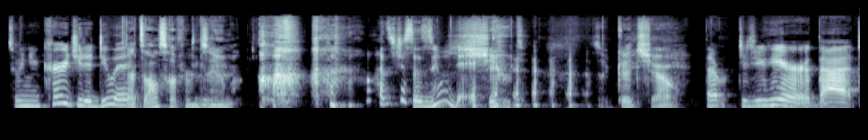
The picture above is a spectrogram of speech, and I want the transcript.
So we encourage you to do it. That's also from Zoom. That's just a Zoom day. Shoot. It's a good show. That did you hear that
